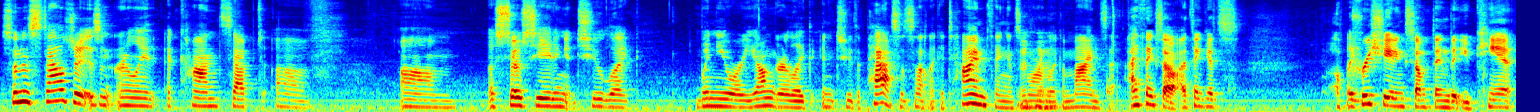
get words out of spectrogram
so nostalgia isn't really a concept of um, associating it to like when you were younger like into the past it's not like a time thing it's more of like a mindset i think so i think it's appreciating something that you can't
